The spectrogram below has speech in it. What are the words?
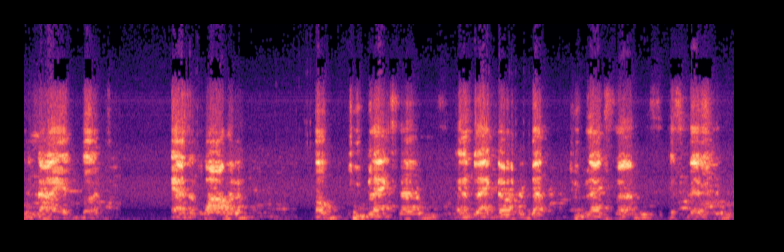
deny it. But as a father of two black sons and a black daughter, got two black sons especially,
